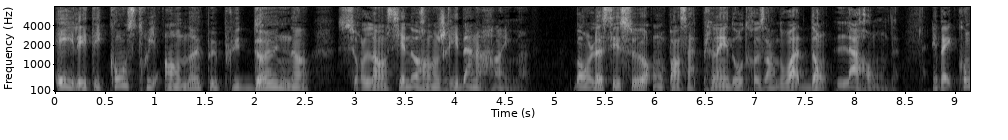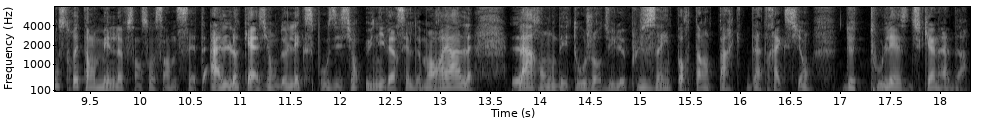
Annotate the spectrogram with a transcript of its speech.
et il a été construit en un peu plus d'un an sur l'ancienne orangerie d'Anaheim. Bon, là, c'est sûr, on pense à plein d'autres endroits, dont la Ronde. Eh bien, construite en 1967 à l'occasion de l'exposition universelle de Montréal, la Ronde est aujourd'hui le plus important parc d'attractions de tout l'Est du Canada.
